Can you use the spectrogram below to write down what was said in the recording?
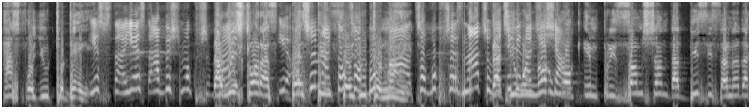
has for you today. jest, jest abyś mógł That which God has i destined otrzymać to, for co you Bóg, ma, co Bóg przeznaczył dla That you ciebie na will not walk in presumption that this is another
